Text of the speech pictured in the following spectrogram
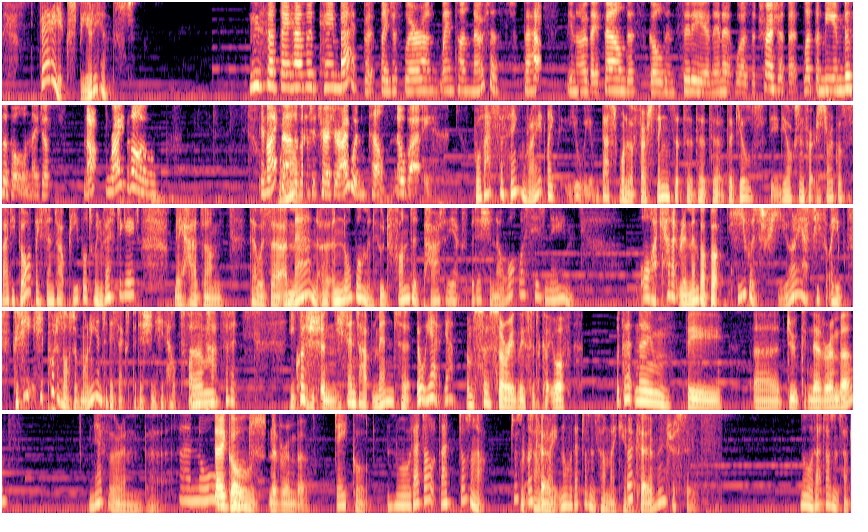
very experienced. Who said they haven't came back, but they just were un- went unnoticed? Perhaps, you know, they found this golden city and in it was a treasure that let them be invisible and they just knocked right home. If I found Well- a bunch of treasure, I wouldn't tell nobody. Well, that's the thing, right? Like, you, you- that's one of the first things that the the, the, the guild, the, the Oxenfurt Historical Society, thought. They sent out people to investigate. They had, um, there was a, a man, a, a nobleman, who'd funded part of the expedition. Now, what was his name? Oh, I cannot remember, but he was furious. He thought he, because he he put a lot of money into this expedition. He'd helped fund Um, parts of it. He, question. He, he sent out men to. Oh yeah, yeah. I'm so sorry, Lisa, to cut you off. Would that name be uh, Duke Neverember? Neverember. Uh, no. Dagult no. Neverember. Dagult. No, that don't, that doesn't doesn't sound Okay. right. No, that doesn't sound like him. Okay, interesting. No, that doesn't sound.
